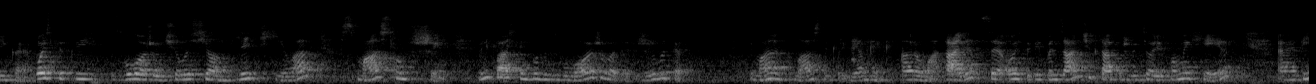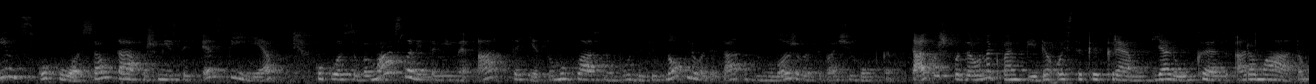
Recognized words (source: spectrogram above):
лікарем. Ось такий зволожуючий лосьон для тіла з маслом ши. Він класно буде зволожувати, живити і має класний приємний аромат. Далі це ось такий бальзамчик, також від Oriflame Hair. Е, Він з кокосом, також містить SPF, кокосове масло, вітаміни А та Е, тому класно буде відновлювати та зволожувати ваші губки. Також в подарунок вам піде ось такий крем для рук з ароматом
